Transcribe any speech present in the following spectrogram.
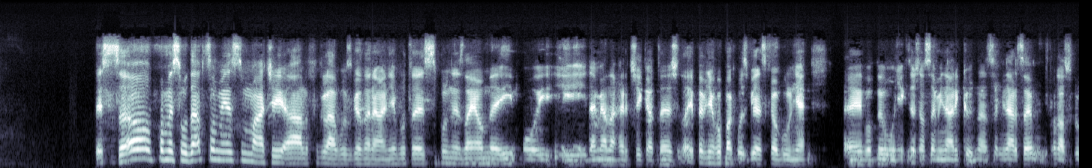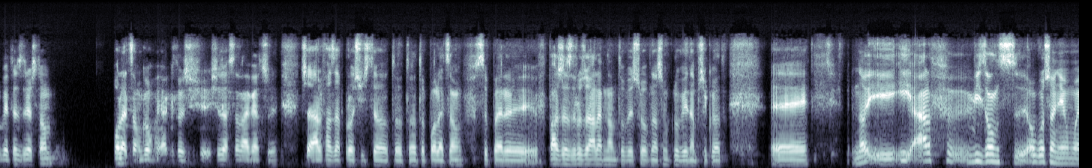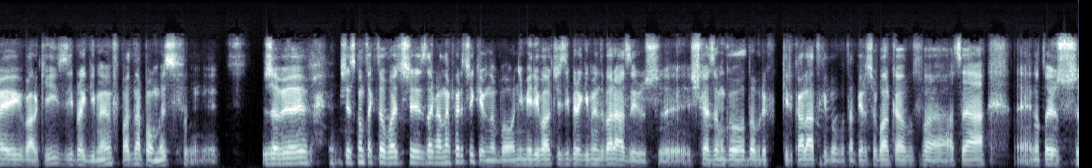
Wiesz co, pomysłodawcą jest Maciej Alf Glawus generalnie, bo to jest wspólny znajomy i mój, i Damiana Herczyka też, no i pewnie chłopaków z Bielska ogólnie, e, bo był u nich też na, seminari, na seminarce, u nas w klubie też zresztą. Polecam go, jak ktoś się zastanawia, czy, czy Alfa zaprosić, to, to, to, to polecam. Super, w parze z Różalem nam to wyszło w naszym klubie na przykład. E, No i, i Alf, widząc ogłoszenie mojej walki z Ibrahimem, wpadł na pomysł, żeby się skontaktować z Damianem Herczykiem, no bo oni mieli walczyć z Ibrahimem dwa razy już. y, Śledzą go dobrych kilka lat chyba, bo ta pierwsza walka w ACA, y, no to już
